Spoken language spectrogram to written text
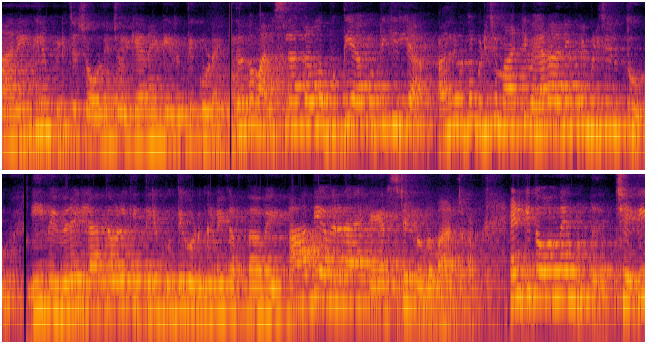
ആരെങ്കിലും പിടിച്ച ചോദ്യം ചോദിക്കാനായിട്ട് ഇരുത്തിക്കൂടെ? ഇതൊന്നും മനസ്സിലാക്കാനുള്ള ബുദ്ധി ആ കുട്ടിക്കില്ല. അതിനൊന്ന് പിടിച്ച് മാറ്റി വേറെ ആരെങ്കിലും പിടിച്ചിരുത്തു. ഈ വിവരം ഇല്ലാത്തവൾക്ക് ഇത്തിരി ബുദ്ധി കൊടുക്കണേ കർത്താവേ. ആദ്യം അവരുടെ ഹെയർ സ്റ്റൈൽ ഒന്ന് മാറ്റണം. എനിക്ക് തോന്നുന്നത് ചെവി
